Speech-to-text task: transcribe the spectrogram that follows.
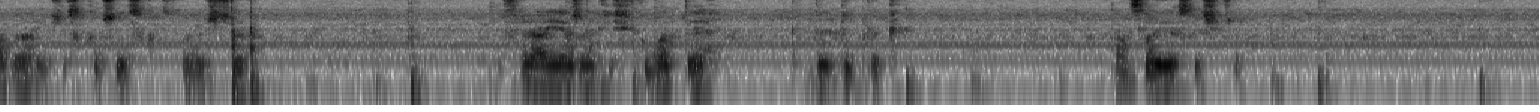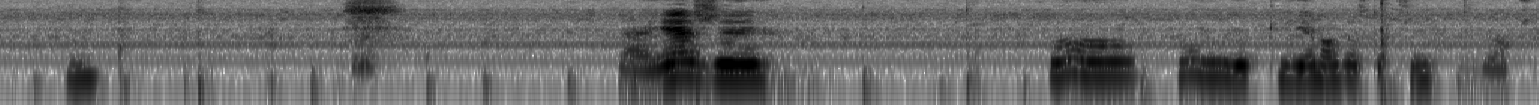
Dobra, i wszystko, wszystko. Jeszcze frajerze, jakieś chyba de, de dupek. Tam co jest jeszcze? Hmm? Frajerzy. Uuu, dupki, nie mam was dupki. No dobrze.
